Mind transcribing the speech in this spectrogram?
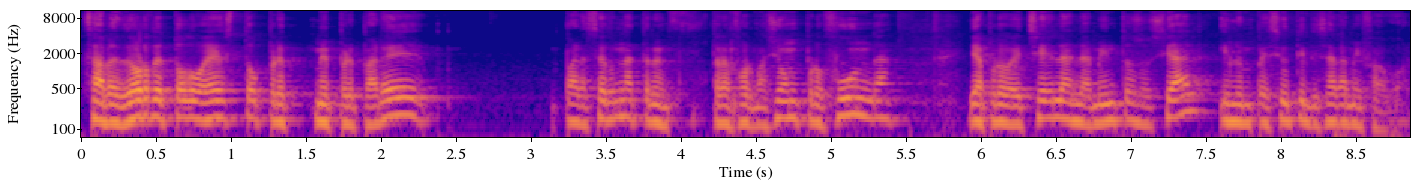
Sabedor de todo esto, me preparé para hacer una transformación profunda y aproveché el aislamiento social y lo empecé a utilizar a mi favor.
